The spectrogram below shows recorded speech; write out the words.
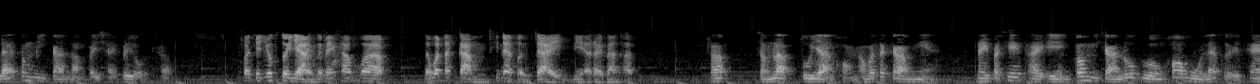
และต้องมีการนำไปใช้ประโยชน์ครับพอจะยกตัวอย่างได้ไหมครับว่านวัตกรรมที่น่าสนใจมีอะไรบ้างครับ ครับสำหรับตัวอย่างของนวัตกรรมเนี่ย ในประเทศไทยเองก็มีการรวบรวมข้อมูลและเผยแพร่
